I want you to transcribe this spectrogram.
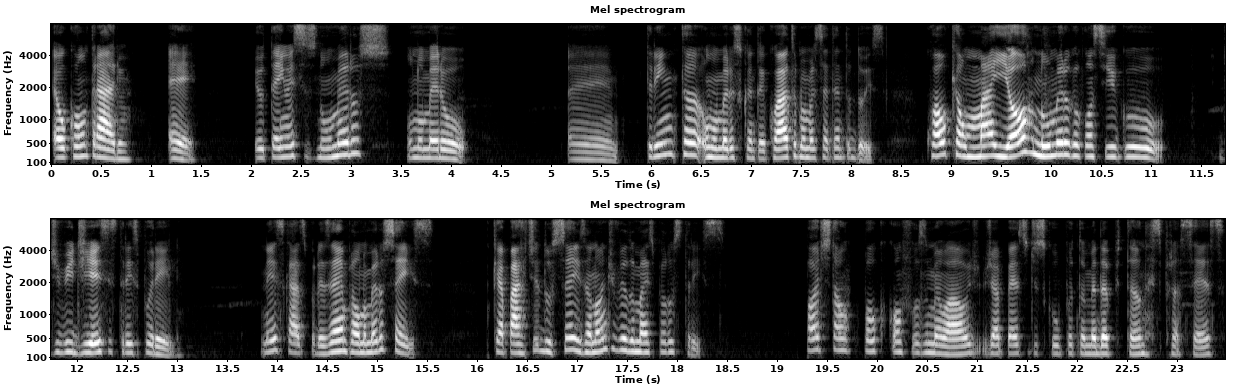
é o contrário. É, eu tenho esses números, o número é, 30, o número 54, o número 72. Qual que é o maior número que eu consigo dividir esses três por ele? Nesse caso, por exemplo, é o número 6. Porque a partir do 6 eu não divido mais pelos 3. Pode estar um pouco confuso meu áudio, já peço desculpa, estou me adaptando a esse processo.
